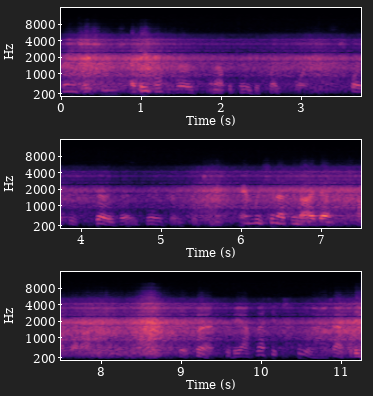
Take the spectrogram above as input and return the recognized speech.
transitions, I think they deserve an opportunity to play sport. Sport is very, very, very, very good to me, and we should not deny them of that opportunity. But first, to the athletics fallout after the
